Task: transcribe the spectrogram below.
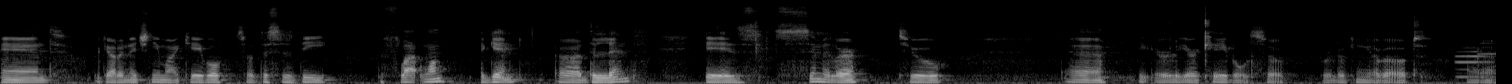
And we got an HDMI cable. So this is the the flat one. Again uh, the length is similar to uh, the earlier cable. So we're looking at about uh,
